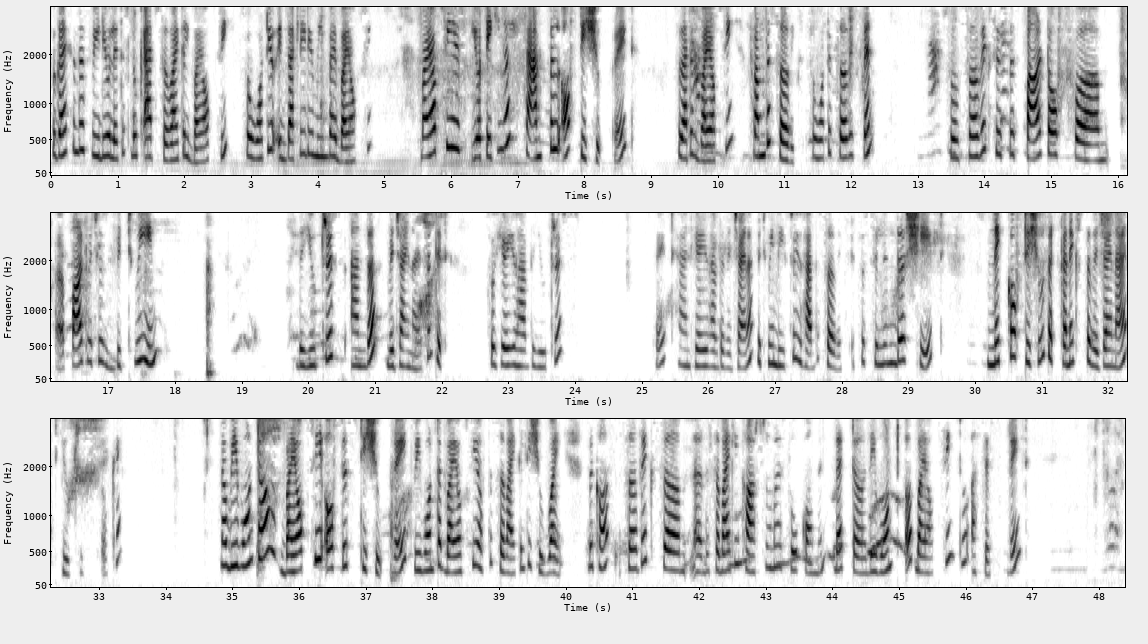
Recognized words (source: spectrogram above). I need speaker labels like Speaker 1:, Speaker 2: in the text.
Speaker 1: So guys, in this video, let us look at cervical biopsy. So what do you exactly do you mean by biopsy? Biopsy is you're taking a sample of tissue, right? So that is biopsy from the cervix. So what is cervix then? So cervix is this part of um, part which is between the uterus and the vagina, isn't it? So here you have the uterus, right? And here you have the vagina. Between these two you have the cervix. It's a cylinder shaped neck of tissue that connects the vagina and uterus. Okay. Now we want a biopsy of this tissue, right? We want a biopsy of the cervical tissue. Why? Because cervix, um, uh, the cervical carcinoma is so common that uh, they want a biopsy to assess, right?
